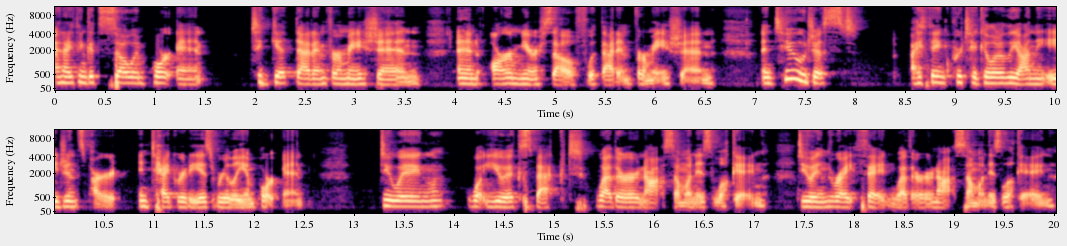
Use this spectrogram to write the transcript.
And I think it's so important to get that information and arm yourself with that information. And two, just I think particularly on the agent's part, integrity is really important. Doing what you expect, whether or not someone is looking, doing the right thing, whether or not someone is looking,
